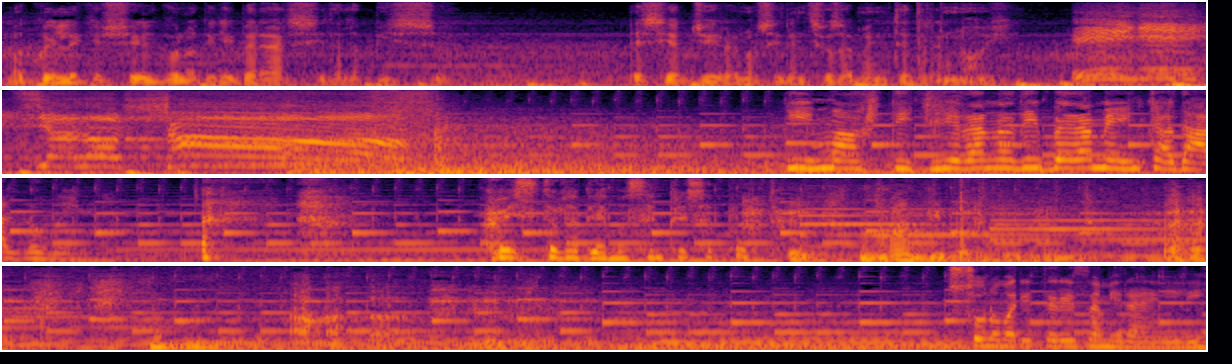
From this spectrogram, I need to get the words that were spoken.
ma quelle che scelgono di liberarsi dall'abisso e si aggirano silenziosamente tra noi. Inizia lo show! I mostri girano liberamente ad Halloween. Questo l'abbiamo sempre saputo. Buon divertimento. Sono Maria Teresa Mirelli.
